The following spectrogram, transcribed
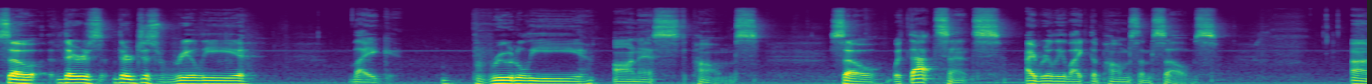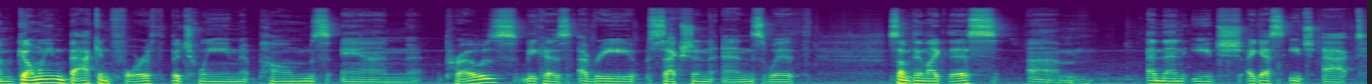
So there's they're just really like brutally honest poems. So with that sense, I really like the poems themselves. Um, going back and forth between poems and prose because every section ends with something like this. Um, and then each i guess each act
